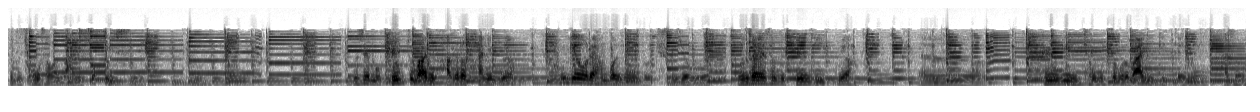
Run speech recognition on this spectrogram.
저도 정성을 많이 쏟고 있습니다. 요새 뭐 교육도 많이 받으러 다니고요. 3개월에 한 번 정도 주기적으로 본사에서도 교육이 있고요. 어, 교육이 전국적으로 많이 있기 때문에 가서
